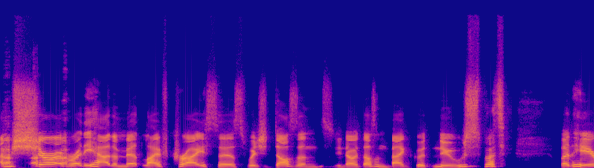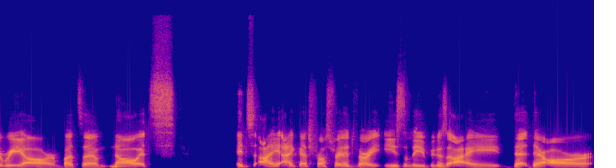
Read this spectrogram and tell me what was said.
I'm sure I've already had a midlife crisis, which doesn't, you know, doesn't beg good news. But but here we are. But um, no, it's it's I, I get frustrated very easily because I th- there are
